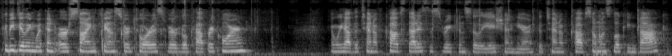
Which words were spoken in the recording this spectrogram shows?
Could be dealing with an earth sign, Cancer, Taurus, Virgo, Capricorn. And we have the Ten of Cups. That is this reconciliation here. The Ten of Cups. Someone's looking back.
